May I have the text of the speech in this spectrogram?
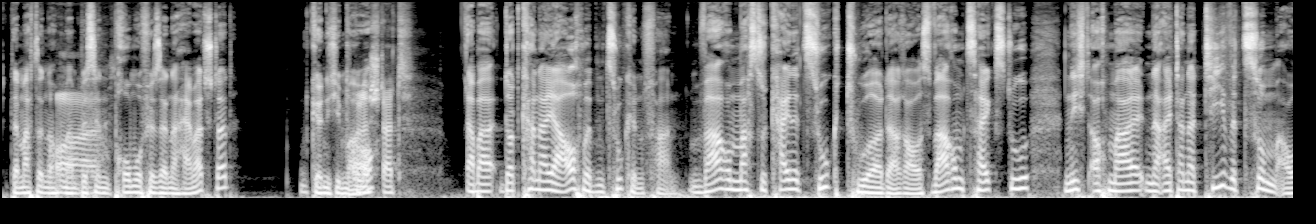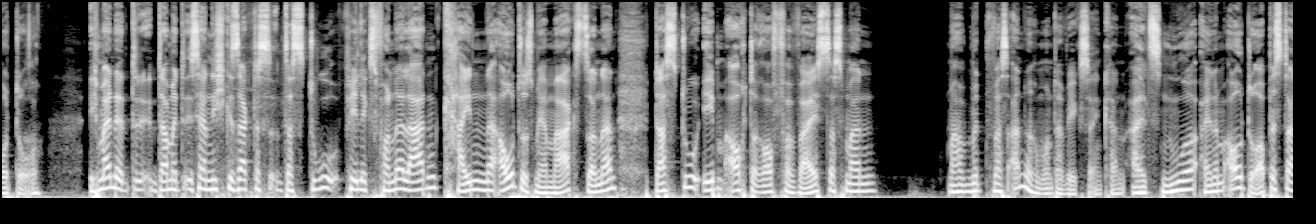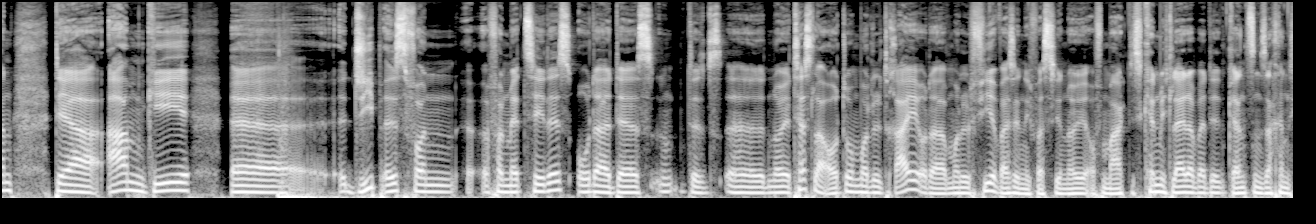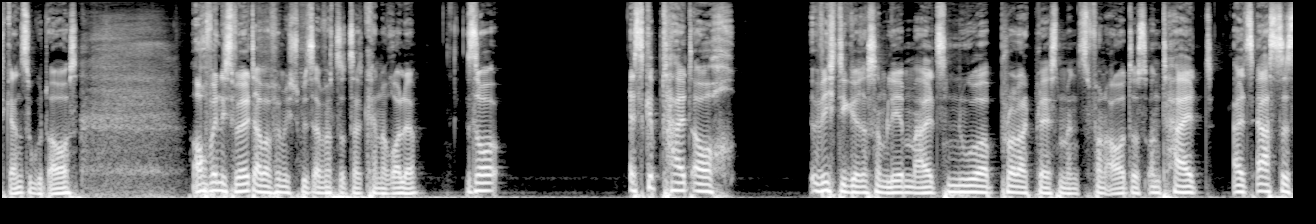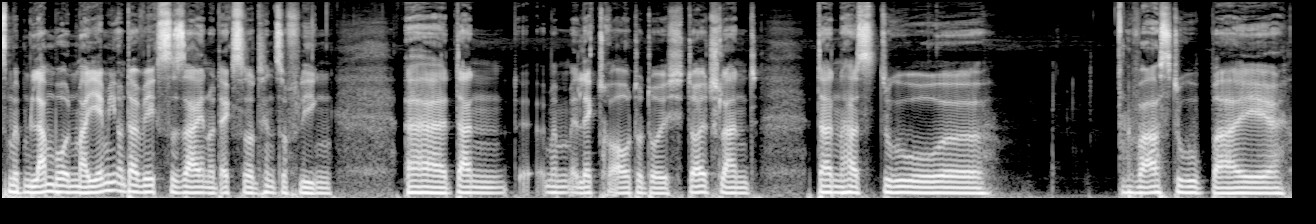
Da macht er noch oh. mal ein bisschen Promo für seine Heimatstadt. Gönne ich ihm Tolle auch. Stadt. Aber dort kann er ja auch mit dem Zug hinfahren. Warum machst du keine Zugtour daraus? Warum zeigst du nicht auch mal eine Alternative zum Auto? Ich meine, damit ist ja nicht gesagt, dass, dass du, Felix von der Laden, keine Autos mehr magst, sondern dass du eben auch darauf verweist, dass man mal mit was anderem unterwegs sein kann, als nur einem Auto. Ob es dann der AMG äh, Jeep ist von, äh, von Mercedes oder das, das äh, neue Tesla-Auto, Model 3 oder Model 4, weiß ich nicht, was hier neu auf dem Markt ist. Ich kenne mich leider bei den ganzen Sachen nicht ganz so gut aus. Auch wenn ich es will, aber für mich spielt es einfach zurzeit keine Rolle so, es gibt halt auch Wichtigeres im Leben als nur Product Placements von Autos und halt als erstes mit dem Lambo in Miami unterwegs zu sein und extra dorthin zu fliegen, äh, dann mit dem Elektroauto durch Deutschland, dann hast du, äh, warst du bei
